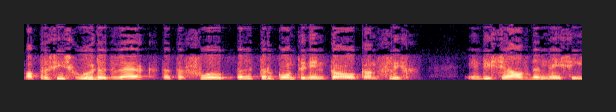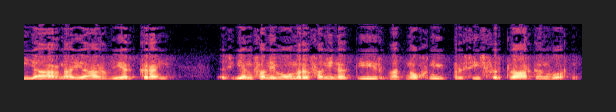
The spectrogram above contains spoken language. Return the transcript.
Maar presies hoe dit werk dat 'n voël interkontinentaal kan vlieg en dieselfde nesie jaar na jaar weer kry, is een van die wondere van die natuur wat nog nie presies verklaar kan word nie.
